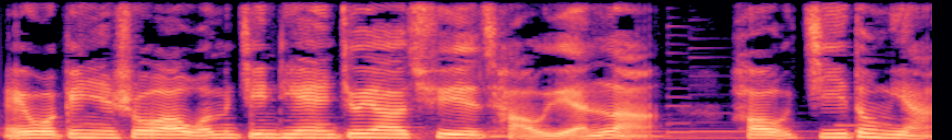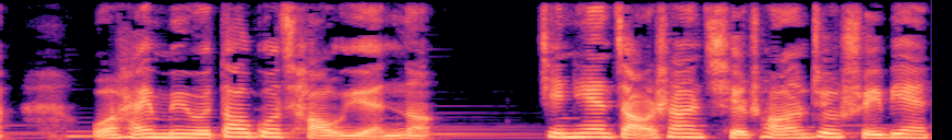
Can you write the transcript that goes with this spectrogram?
哎，我跟你说，我们今天就要去草原了，好激动呀！我还没有到过草原呢。今天早上起床就随便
